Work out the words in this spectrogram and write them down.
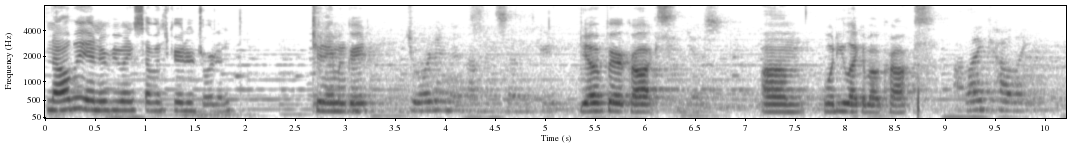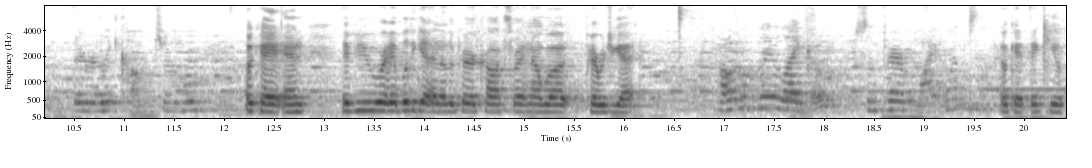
Now I'll be interviewing 7th grader Jordan. What's your name and grade? Jordan, and I'm in 7th grade. Do you have a pair of Crocs? Yes. Um, what do you like about Crocs? I like how, like, they're really comfortable. Okay, and if you were able to get another pair of Crocs right now, what pair would you get? Probably, like, um, some pair of white ones. Okay, thank you.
